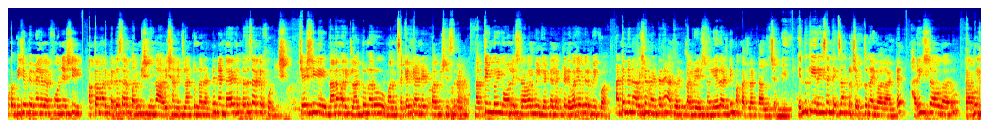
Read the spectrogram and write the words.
ఒక బీజేపీ ఎమ్మెల్యే గారు ఫోన్ చేసి అక్క మరి పెద్దసారి పర్మిషన్ ఉందా? హరీష్ అని ఇట్లా అంటున్నారంటే నేను డైరెక్ట్ పెద్దసారికే ఫోన్ చేసి చేసి నాన్న మరి ఇట్లా అంటున్నారు మనం సెకండ్ క్యాండిడేట్ పర్మిషన్ ఇస్తారంట. Nothing doing only Sravan will get elected ఎవరు చెప్పారు మీకు? అంటే నేను ఆ విషయం వెంటనే అటువైపు కన్వే చేసిన లేదండి మాకు అట్లాంటి ఆలోచన లేదు. ఎందుకు ఈ రీసెంట్ ఎగ్జాంపుల్ చెప్తున్నా ఇవాళ అంటే హరీష్ రావు గారు ట్రబుల్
